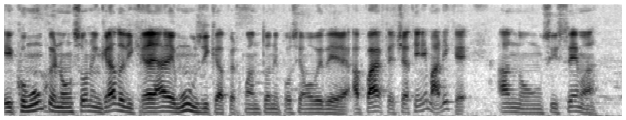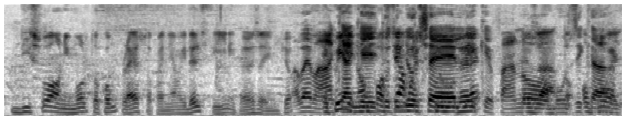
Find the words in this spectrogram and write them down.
E comunque non sono in grado di creare musica per quanto ne possiamo vedere, a parte certi animali che hanno un sistema di suoni molto complesso, prendiamo i delfini per esempio. Vabbè, ma e anche- quindi non anche tutti possiamo gli uccelli che fanno esatto, musica- Oppure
